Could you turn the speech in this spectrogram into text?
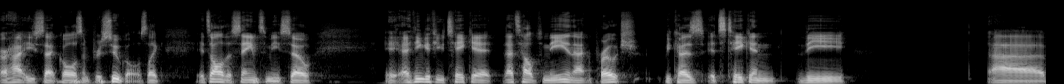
or how you set goals and pursue goals. Like it's all the same to me. So I think if you take it, that's helped me in that approach because it's taken the uh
